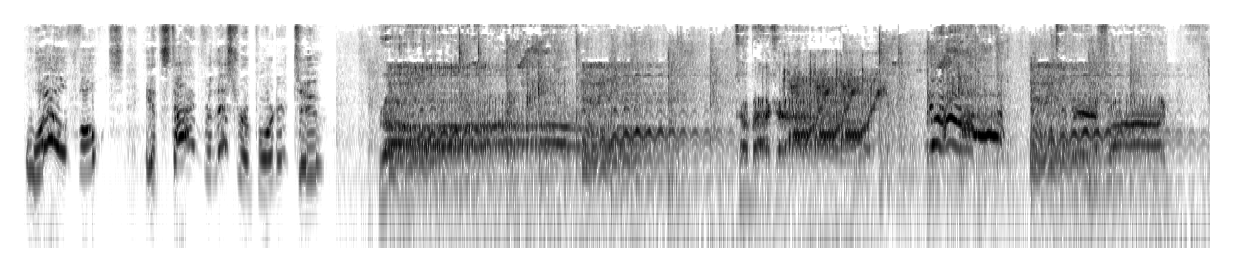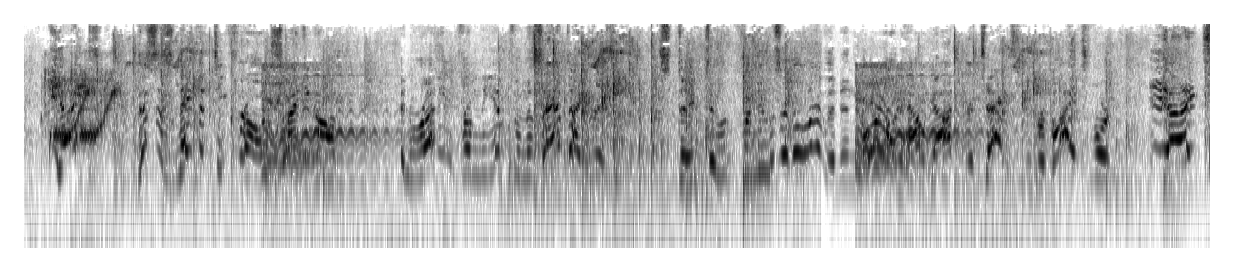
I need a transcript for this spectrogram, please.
Well, folks, it's time for this reporter to. Come back here. Ah! Come here, frog. Yikes! This is Nathan T. Frog signing off and running from the infamous Antichrist. Stay tuned for news at 11 and more on how God protects and provides for. Yikes!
